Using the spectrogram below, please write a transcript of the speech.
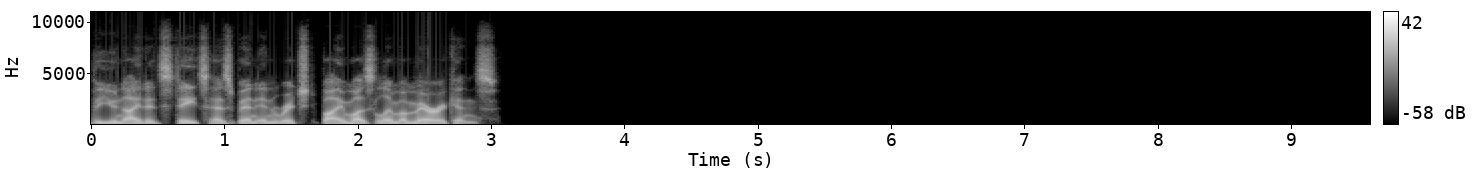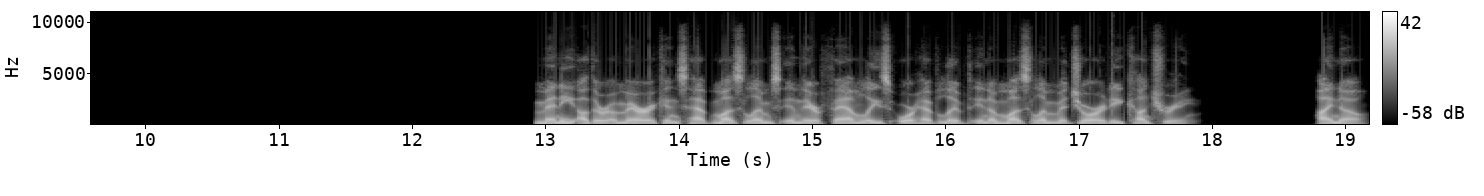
The United States has been enriched by Muslim Americans. Many other Americans have Muslims in their families or have lived in a Muslim majority country. I know.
